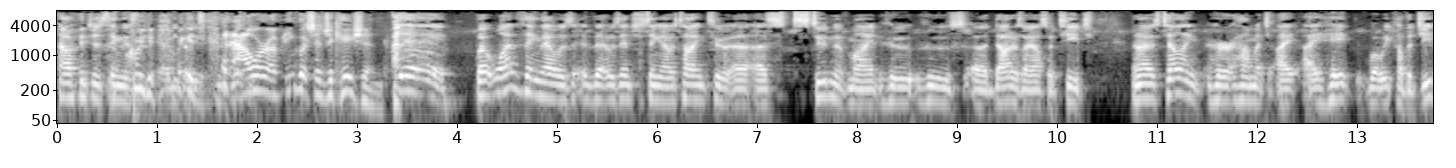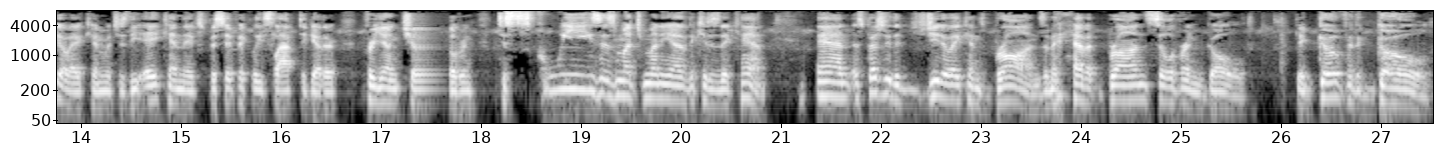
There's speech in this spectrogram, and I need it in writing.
how interesting this We is. we could, an hour of English education. Yay! But one thing that was that was interesting, I was talking to a, a student of mine who whose uh, daughters I also teach, and I was telling her how much I, I hate what we call the Jido Eiken, which is the Eiken they've specifically slapped together for young children to squeeze as much money out of the kids as they can, and especially the Jido Eiken's bronze, and they have it bronze, silver, and gold. Okay, go for the gold.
